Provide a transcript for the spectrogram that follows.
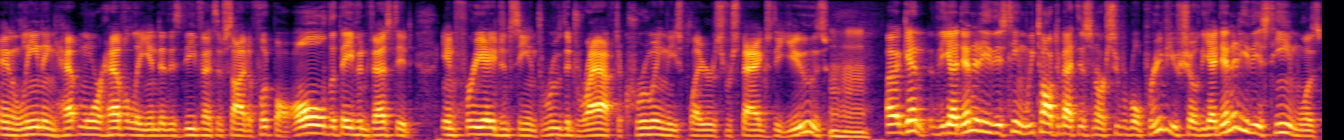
and leaning he- more heavily into this defensive side of football. All that they've invested in free agency and through the draft, accruing these players for Spags to use. Mm-hmm. Again, the identity of this team, we talked about this in our Super Bowl preview show. The identity of this team was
